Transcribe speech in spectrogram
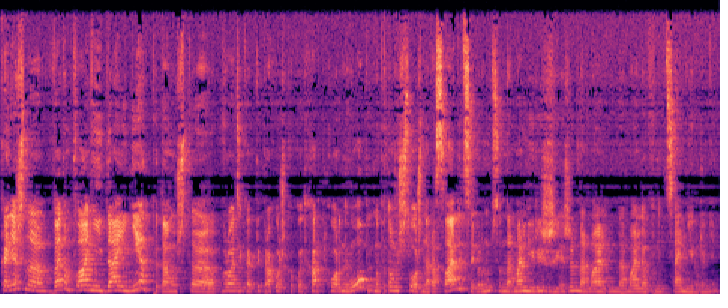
Конечно, в этом плане и да, и нет, потому что вроде как ты проходишь какой-то хардкорный опыт, но потом очень сложно расслабиться и вернуться в нормальный режим, режим нормаль, нормального функционирования.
